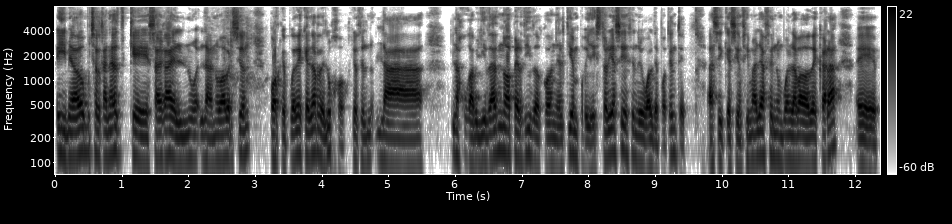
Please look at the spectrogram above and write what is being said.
y me ha dado muchas ganas que salga la nueva versión porque puede quedar de lujo. la, jugabilidad no ha perdido con el tiempo y la historia sigue siendo igual de potente. Así que si encima le hacen un buen lavado de cara, eh,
